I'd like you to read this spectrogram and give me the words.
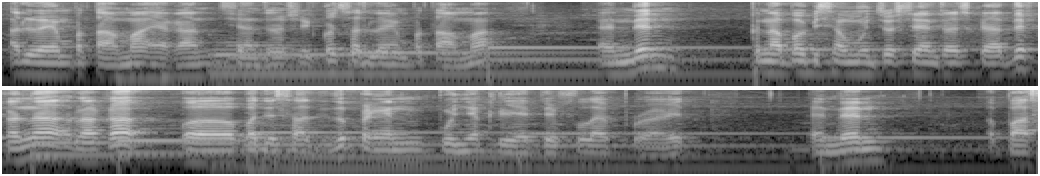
adalah yang pertama ya kan. Sianteres Records adalah yang pertama. And then kenapa bisa muncul Sianteres Kreatif? Karena Raka eh, pada saat itu pengen punya creative lab right. And then pas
